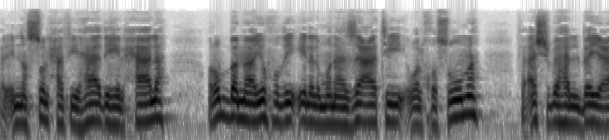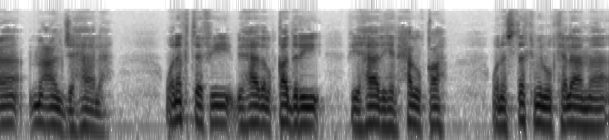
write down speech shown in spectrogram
بل إن الصلح في هذه الحالة ربما يفضي إلى المنازعة والخصومة فأشبه البيع مع الجهالة. ونكتفي بهذا القدر في هذه الحلقة ونستكمل الكلام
